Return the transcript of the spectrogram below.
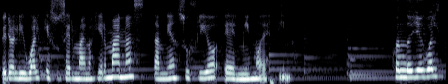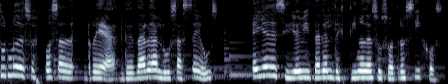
pero al igual que sus hermanos y hermanas, también sufrió el mismo destino. Cuando llegó el turno de su esposa Rea de dar a luz a Zeus, ella decidió evitar el destino de sus otros hijos.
